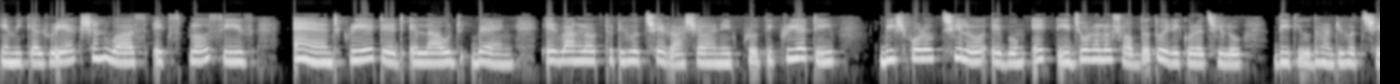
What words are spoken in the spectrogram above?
chemical reaction was explosive and created a loud bang এর বাংলা অর্থটি হচ্ছে রাসায়নিক প্রতিক্রিয়াটি। বিস্ফোরক ছিল এবং একটি জোরালো শব্দ তৈরি করেছিল। দ্বিতীয় উদাহরণটি হচ্ছে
